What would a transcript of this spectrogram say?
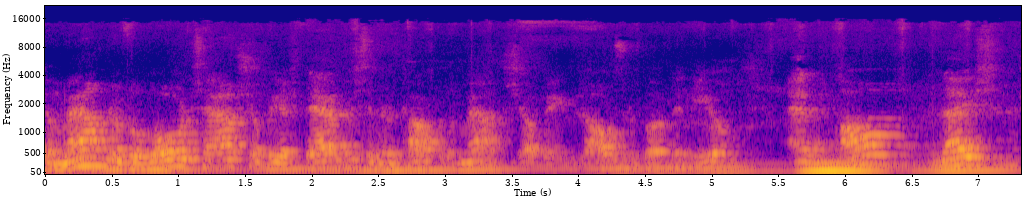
the mountain of the Lord's house shall be established, and the top of the mountain shall be exalted above the hill, and all nations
